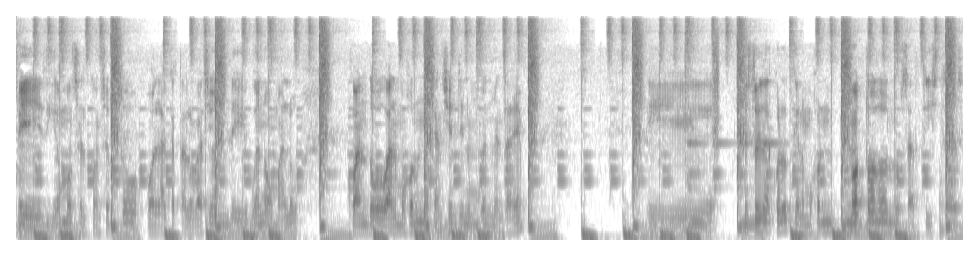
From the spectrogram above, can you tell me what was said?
eh, digamos, el concepto o la catalogación de bueno o malo cuando a lo mejor una canción tiene un buen mensaje. Eh, estoy de acuerdo que a lo mejor no todos los artistas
